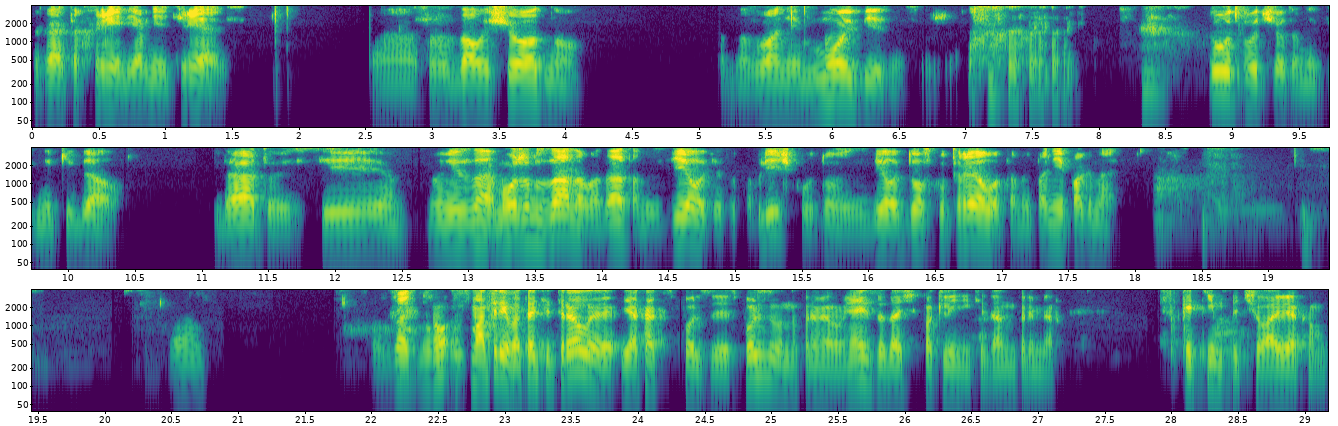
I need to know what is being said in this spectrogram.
какая-то хрень, я в ней теряюсь. А, создал еще одну под названием «Мой бизнес» уже. Тут вот что-то накидал. Да, то есть, и, ну, не знаю, можем заново, да, там, сделать эту табличку, ну, сделать доску Trello, там, и по ней погнать. Да. Создать новую... Ну, смотри, вот эти треллы я как использую? Я использую, например, у меня есть задача по клинике, да, например, с каким-то человеком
